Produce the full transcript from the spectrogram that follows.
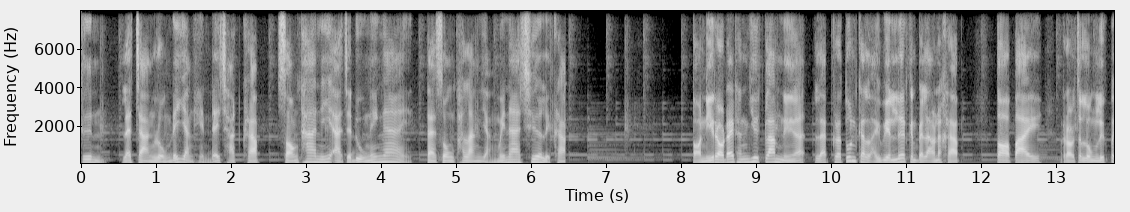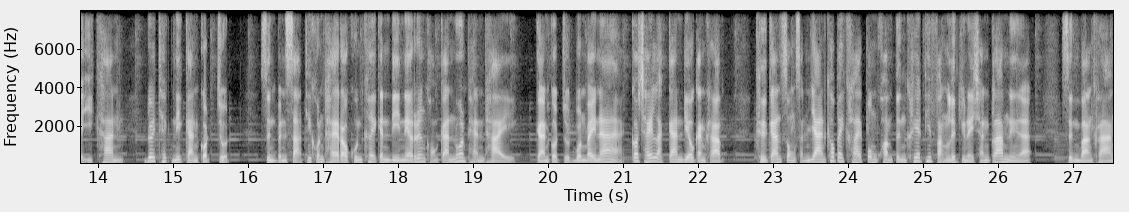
ขึ้น และจางลงได้อย่างเห็นได้ชัดครับสองท่านี้อาจจะดูง่าย ๆ แต่ทรงพลังอย่างไม่น่าเชื่อเลยครับ ตอนนี้เราได้ทั้งยืดกล้ามเนื้อ และกระตุ้นการไหลเวียนเลือดกันไปแล้วนะครับ ต่อไปเราจะลงลึกไปอีกขั้น ด้วยเทคนิคการกดจุด ซึ่งเป็นศาสตร์ที่คนไทยเราคุ้นเคยกันดีในเรื่องของการนวดแผนไทย การกดจุดบนใบหน้าก็ใช้หลักการเดียวกันครับ คือการส่งสัญญาณเข้าไปคลายปมความตึงเครียดที่ฝังลึกอยู่ในชั้นกล้ามเนื้อ ซึ่งบางครั้ง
